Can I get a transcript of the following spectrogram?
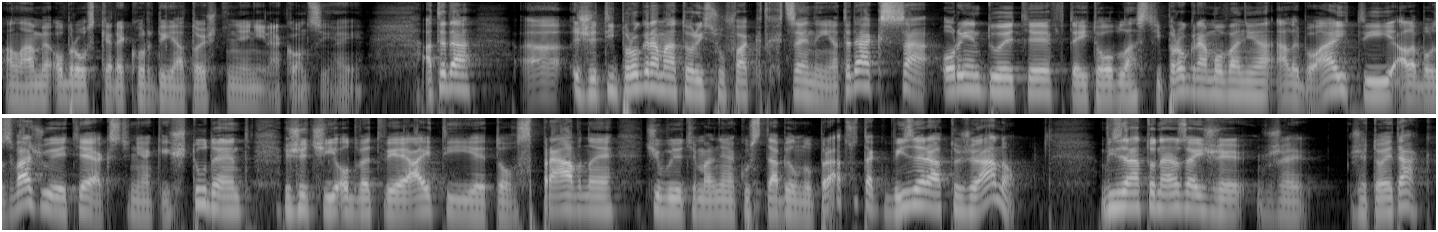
láme obrovské rekordy a to ešte není na konci. Hej. A teda že tí programátori sú fakt chcení. A teda ak sa orientujete v tejto oblasti programovania alebo IT, alebo zvažujete, ak ste nejaký študent, že či odvetvie IT je to správne, či budete mať nejakú stabilnú prácu, tak vyzerá to, že áno. Vyzerá to naozaj, že, že, že to je tak.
